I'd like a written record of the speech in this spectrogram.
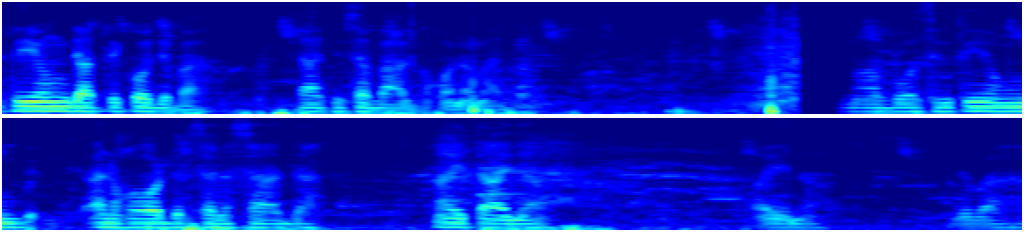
Ito yung dati ko, di ba? Dati sa bago ko naman. Mga bossing, ito yung ano ko order sa Lazada. Nakita niya. Ayun na. Di ba?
